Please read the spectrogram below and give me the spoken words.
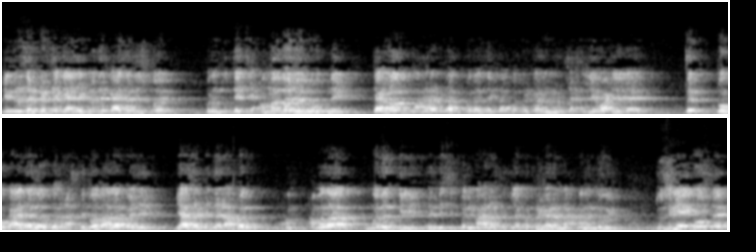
केंद्र सरकारच्या गॅजेटमध्ये कायदा दिसतोय परंतु त्याची अंमलबजावणी होत नाही. त्यामुळं महाराष्ट्रात परत एकदा पत्रकारांवरचे हल्ले वाढलेले आहेत. तर तो कायदा लवकर अस्तित्वात आला पाहिजे. यासाठी जर आपण आम्हाला मदत केली तर निश्चितपणे महाराष्ट्रातल्या पत्रकारांना आनंद होईल. दुसरी एक गोष्ट आहे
